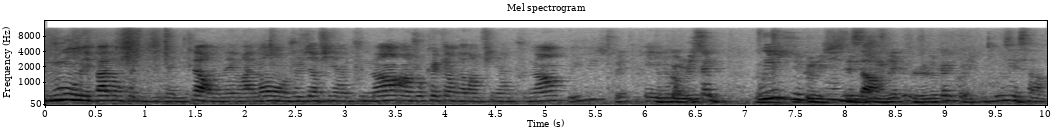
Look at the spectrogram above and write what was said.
Nous, on n'est pas dans cette dynamique-là. On est vraiment, je viens filer un coup de main. Un jour, quelqu'un viendra me filer un coup de main. Oui, oui, c'est. Et comme le SEL. Oui, Comme- c'est ça. le local, quoi. les coups de C'est ça.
